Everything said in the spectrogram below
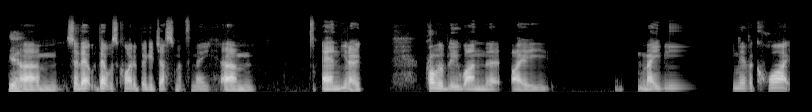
Yeah. Um, so that that was quite a big adjustment for me. Um, and you know, probably one that I maybe never quite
